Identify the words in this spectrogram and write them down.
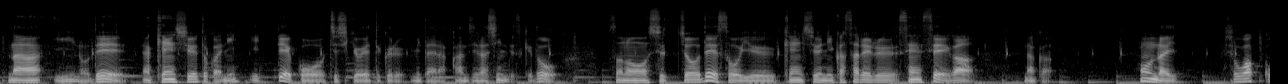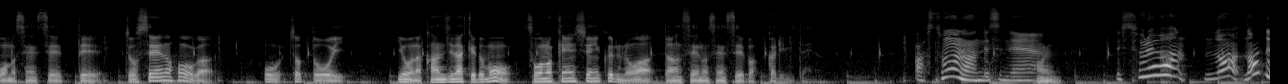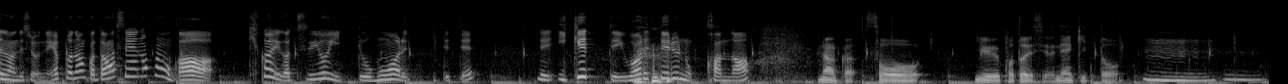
ないので研修とかに行ってこう知識を得てくるみたいな感じらしいんですけどその出張でそういう研修に生かされる先生がなんか本来小学校の先生って女性の方がおちょっと多いような感じだけどもその研修に来るのは男性の先生ばっかりみたいあそうなんですね、な、はい、えそれはななんでなんでしょうね。やっぱなんか男性の方が機械が強いって思われててで行けって言われてるのかな？なんかそういうことですよねきっと。うんうん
